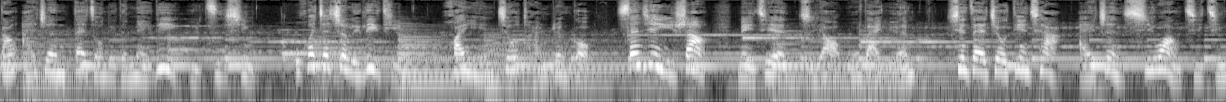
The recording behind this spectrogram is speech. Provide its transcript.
当癌症带走你的美丽与自信，我会在这里力挺。欢迎揪团认购，三件以上每件只要五百元。现在就电洽癌症希望基金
